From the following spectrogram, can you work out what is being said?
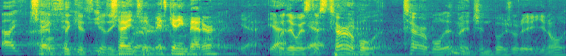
I, it changed. think it, it's it getting changed better. It's getting better. Yeah, yeah. but there was yeah, this terrible, terrible image in Beaujolais. You know,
